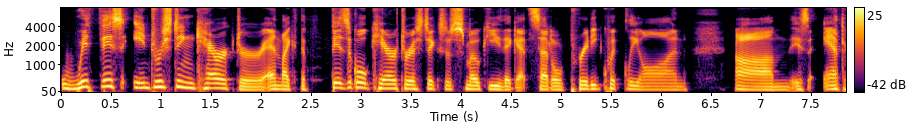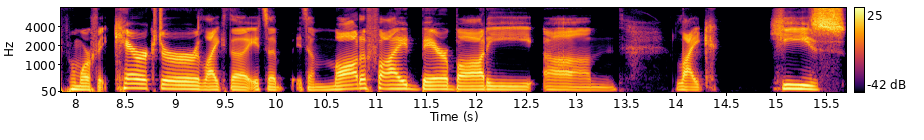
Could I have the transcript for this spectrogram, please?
with this interesting character and like the physical characteristics of Smokey that get settled pretty quickly on um is anthropomorphic character like the it's a it's a modified bear body um like he's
